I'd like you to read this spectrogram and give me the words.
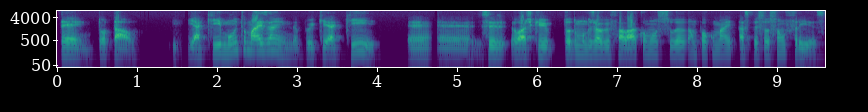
Tem, total. E aqui muito mais ainda, porque aqui é, eu acho que todo mundo já ouviu falar como o sul é um pouco mais, as pessoas são frias.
